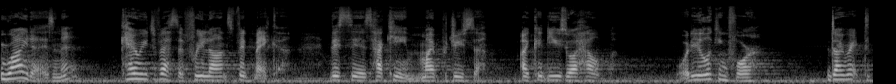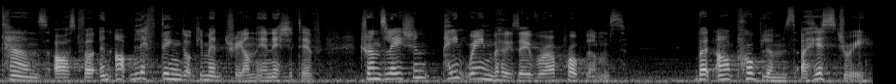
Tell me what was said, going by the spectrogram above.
Ryder, isn't it? Keri T'Vessa, freelance vidmaker. This is Hakim, my producer. I could use your help. What are you looking for? Director Tans asked for an uplifting documentary on the initiative. Translation paint rainbows over our problems. But our problems are history.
